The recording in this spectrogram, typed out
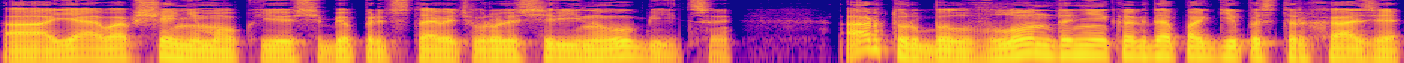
а я вообще не мог ее себе представить в роли серийного убийцы. Артур был в Лондоне, когда погиб Эстерхази,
